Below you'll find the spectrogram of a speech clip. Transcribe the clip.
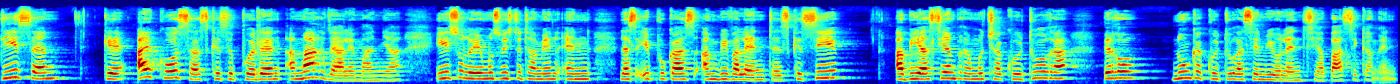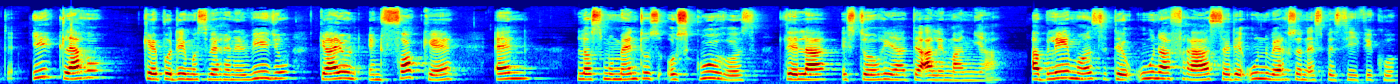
Dicen que hay cosas que se pueden amar de Alemania y eso lo hemos visto también en las épocas ambivalentes, que sí había siempre mucha cultura, pero nunca cultura sin violencia básicamente. Y claro que podemos ver en el vídeo que hay un enfoque en los momentos oscuros de la historia de Alemania. Hablemos de una frase, de un verso en específico.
